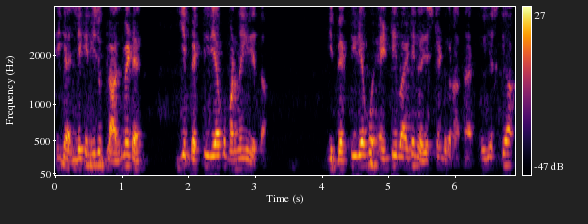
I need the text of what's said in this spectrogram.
ठीक है? लेकिन ये जो प्लाज्मेट है, ये बैक्टीरिया को मरना ही देता। ये बैक्टीरिया को एंटीबायोटिक रेजिस्टेंट बनाता है तो ये इसका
